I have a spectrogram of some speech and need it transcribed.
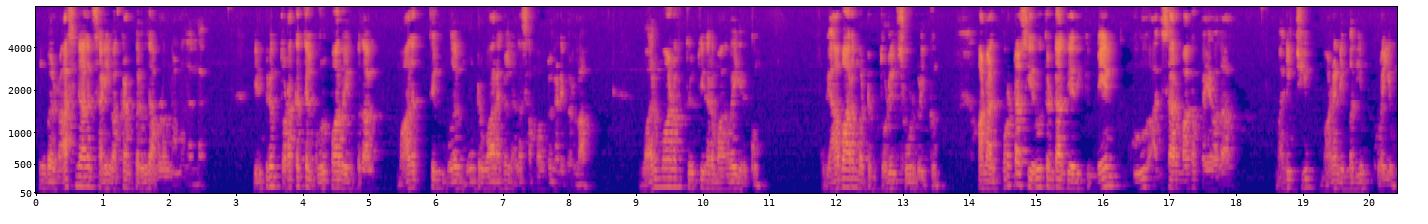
உங்கள் ராசிநாதன் சனி வக்கரம் பெறுவது அவ்வளவு இருப்பினும் தொடக்கத்தில் குரு பார்வை இருப்பதால் மாதத்தில் முதல் மூன்று வாரங்கள் நல்ல சம்பவங்கள் நடைபெறலாம். வருமானம் திருப்திகரமாகவே இருக்கும். வியாபாரம் மற்றும் தொழில் சூடு பிடிக்கும் ஆனால் புரட்டாசி இருபத்தி ரெண்டாம் தேதிக்கு மேல் குரு அதிசாரமாக பெயர்வதால் மகிழ்ச்சியும் மன நிம்மதியும் குறையும்.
